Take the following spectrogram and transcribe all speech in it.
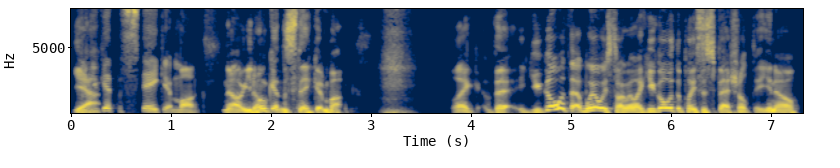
Did Yeah. You get the steak at Monk's. No, you don't get the steak at Monk's. Like the you go with that. We always talk about like you go with the place's specialty. You know,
